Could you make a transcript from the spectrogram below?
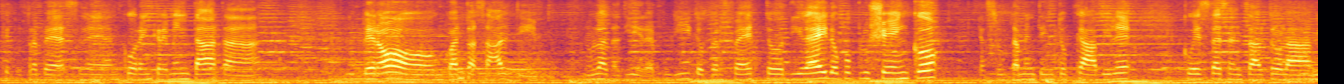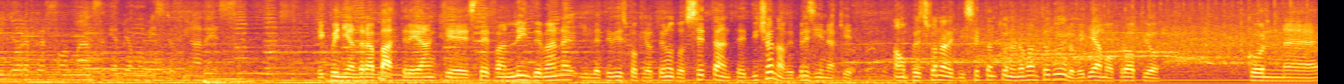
che potrebbe essere ancora incrementata, però in quanto a salti nulla da dire, pulito, perfetto, direi dopo Pluscenko, che è assolutamente intoccabile, questa è senz'altro la migliore performance che abbiamo visto fino adesso e quindi andrà a battere anche Stefan Lindemann, il tedesco che ha ottenuto 70 e 19, Bresina che ha un personale di 71 e 92, lo vediamo proprio con eh,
